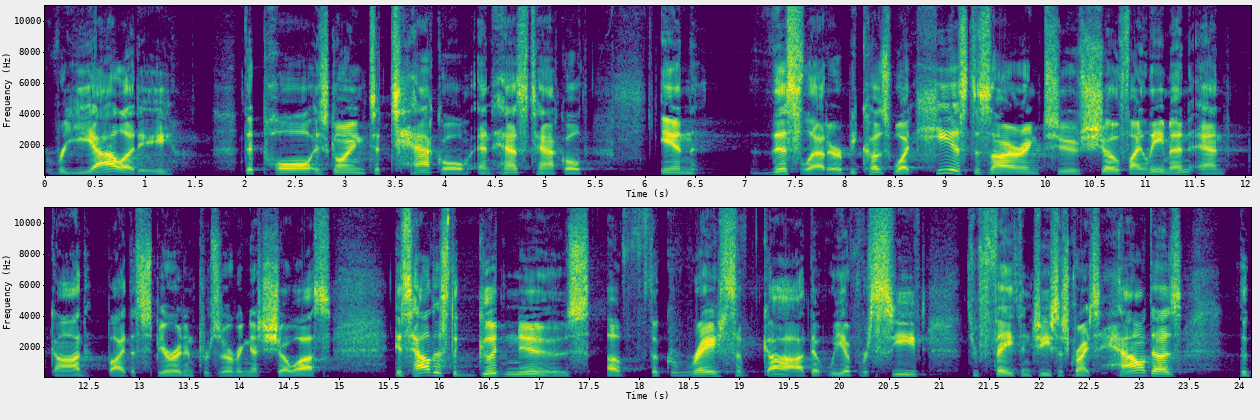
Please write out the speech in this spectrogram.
reality that Paul is going to tackle and has tackled in this letter because what he is desiring to show Philemon and God, by the Spirit and preserving us, show us is how does the good news of the grace of God that we have received through faith in Jesus Christ, how does the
